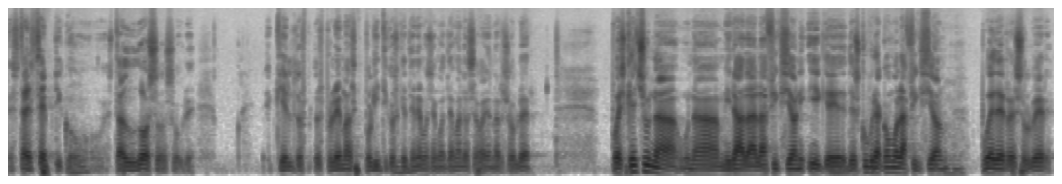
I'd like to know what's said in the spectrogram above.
está escéptico, está dudoso sobre que los, problemas políticos que tenemos en Guatemala se vayan a resolver, pues que eche una, una mirada a la ficción y que descubra cómo la ficción puede resolver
